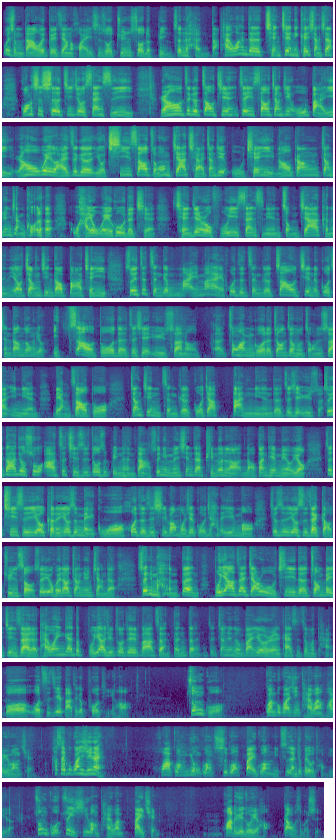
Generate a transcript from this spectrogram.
为什么大家会对这样的怀疑？是说军售的饼真的很大。台湾的潜舰，你可以想象，光是设计就三十亿，然后这个造舰这一艘将近五百亿，然后未来这个有七艘，总共加起来将近五千亿。然后刚将军讲过了，我还有维护的钱，潜舰如果服役三十年，总加可能要将近到八千亿。所以这整个买卖或者整个造舰的过程当中，有一兆多的这些预算哦。呃，中华民国的中央政府总预算一年两兆多，将近整个国家半年的这些预算，所以大家就说啊，这其实都是饼很大，所以你们现在评论老老半天没有用，这其实有可能又是美国或者是西方某些国家的阴谋，就是又是在搞军售，所以又回到将军讲的，所以你们很笨，不要再加入武器的装备竞赛了，台湾应该都不要去做这些发展等等，这将军怎么办？又有人开始这么谈，我我直接把这个破题哈。中国关不关心台湾花冤枉钱？他才不关心呢！花光、用光、吃光、败光，你自然就被我统一了。中国最希望台湾败钱，花的越多越好，干我什么事？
